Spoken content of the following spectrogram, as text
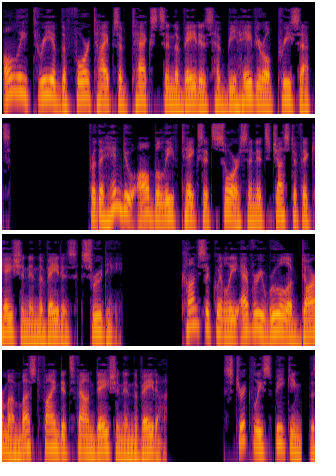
Only three of the four types of texts in the Vedas have behavioral precepts, for the Hindu all belief takes its source and its justification in the Vedas Sruti. Consequently every rule of dharma must find its foundation in the Veda. Strictly speaking, the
